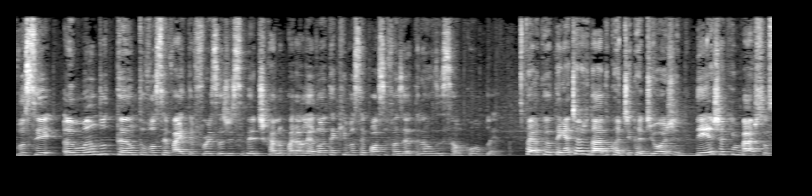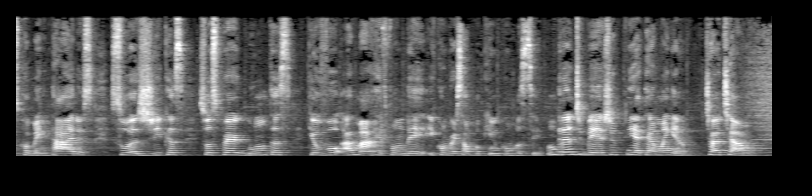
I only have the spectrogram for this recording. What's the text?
Você amando tanto, você vai ter forças de se dedicar no paralelo até que você possa fazer a transição completa. Espero que eu tenha te ajudado com a dica de hoje. Deixa aqui embaixo seus comentários, suas dicas, suas perguntas que eu vou amar responder e conversar um pouquinho com você. Um grande beijo e até amanhã. Tchau, tchau!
